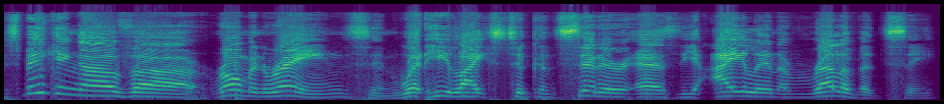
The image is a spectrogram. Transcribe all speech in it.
Speaking of uh, Roman Reigns and what he likes to consider as the island of relevancy,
